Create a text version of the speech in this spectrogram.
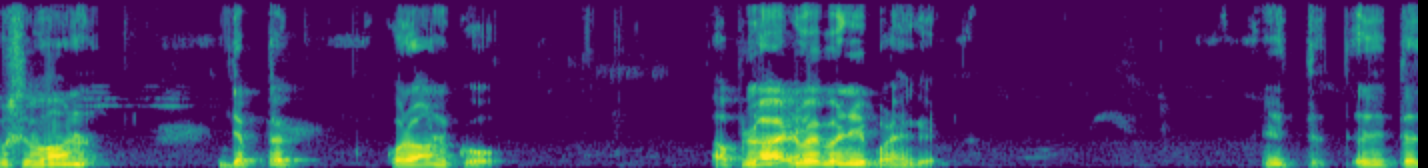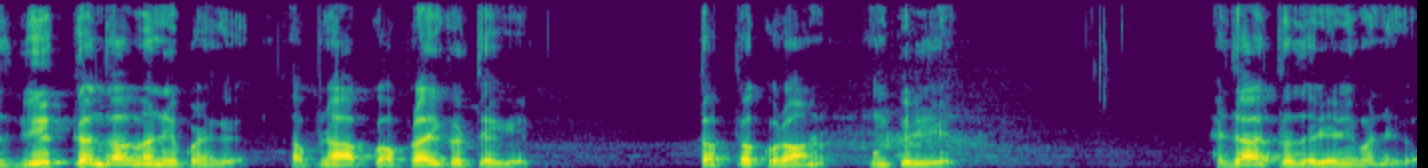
مسلمان جب تک قرآن کو اپلائڈ وے میں نہیں پڑھیں گے تصدیق کے انداز میں نہیں پڑیں گے اپنے آپ کو اپلائی کرتے ہوئے تب تک قرآن ان کے لیے ہدایت کا ذریعہ نہیں بنے گا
